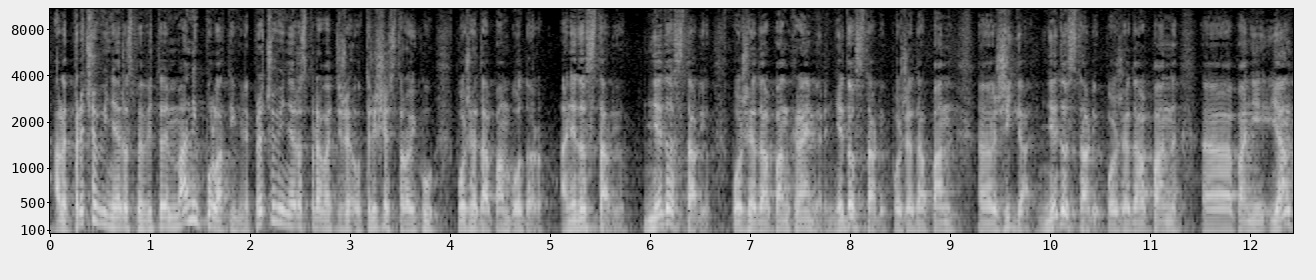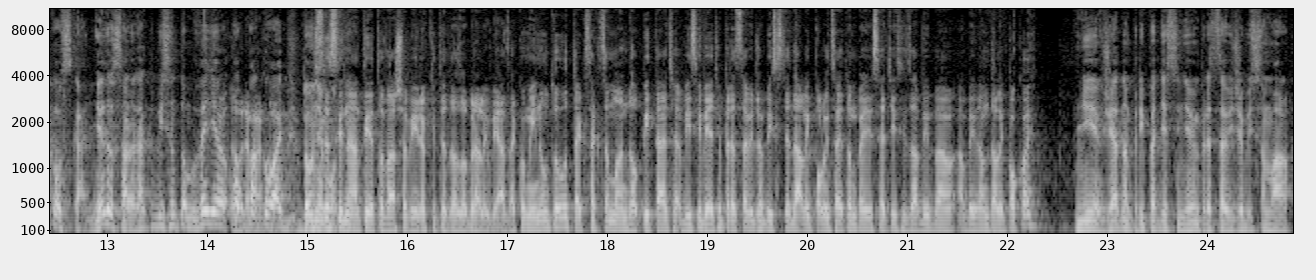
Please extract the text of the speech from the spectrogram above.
ale prečo vy nerozprávate? To je manipulatívne. Prečo vy nerozprávate, že o 363 požiadal pán Bodor a nedostal ju? Nedostal ju. Požiadal pán Krajmer, nedostal ju. Požiadal pán e, Žiga, nedostal ju. Požiadal pán, e, pani Jankovská, nedostal ju. Tak by som tomu vedel Dobre, opakovať Marko, do nemoty. si na tieto vaše výroky teda zobrali viac ako minútu, tak sa chcem len dopýtať, vy si viete predstaviť, že by ste dali policajtom 50 tisíc, aby, vám- aby vám dali pokoj? Nie, v žiadnom prípade si neviem predstaviť, že by som mal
